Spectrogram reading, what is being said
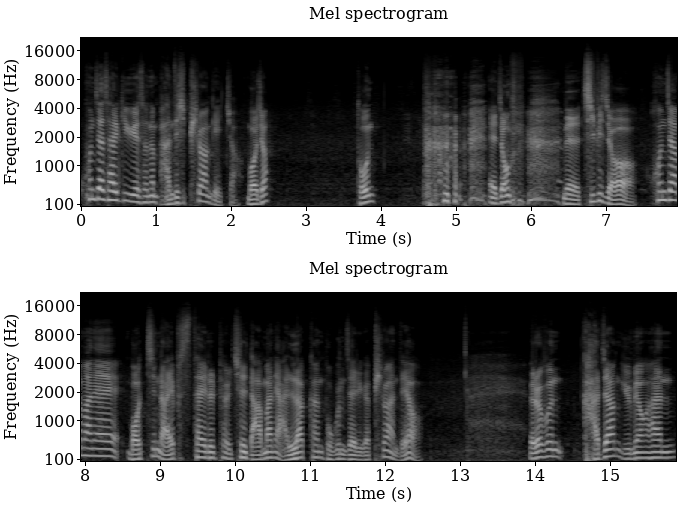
혼자 살기 위해서는 반드시 필요한 게 있죠. 뭐죠? 돈? 애정? 네, 집이죠. 혼자만의 멋진 라이프 스타일을 펼칠 나만의 안락한 보금자리가 필요한데요. 여러분 가장 유명한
